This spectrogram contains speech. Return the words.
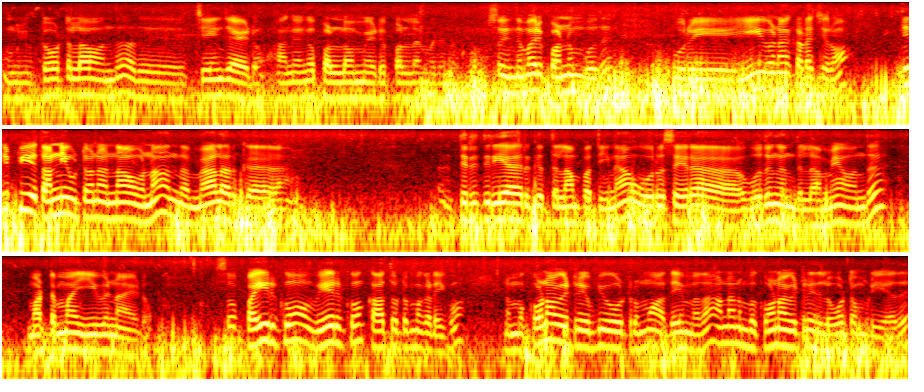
உங்களுக்கு டோட்டலாக வந்து அது சேஞ்ச் ஆகிடும் அங்கங்கே பள்ளம் மேடு பள்ளம் மேடு இருக்கும். ஸோ இந்த மாதிரி பண்ணும்போது ஒரு ஈவனாக கிடச்சிரும். திருப்பி தண்ணி விட்டோன்னா என்ன ஆகுனா அந்த மேலே இருக்க திரி திரியாக இருக்கிறதெல்லாம் பார்த்திங்கன்னா ஒரு சேராக ஒதுங்குனது எல்லாமே வந்து மட்டமாக ஈவன் ஆகிடும் ஸோ பயிருக்கும் வேருக்கும் காத்தோட்டமாக கிடைக்கும். நம்ம கோணா கோணாவெட்ரு எப்படி ஓட்டுறோமோ அதே மாதிரி தான். ஆனால் நம்ம கோணா கோணாவெட்ரு இதில் ஓட்ட முடியாது.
